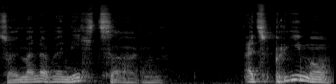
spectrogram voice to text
Soll man aber nicht sagen. Als Primo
